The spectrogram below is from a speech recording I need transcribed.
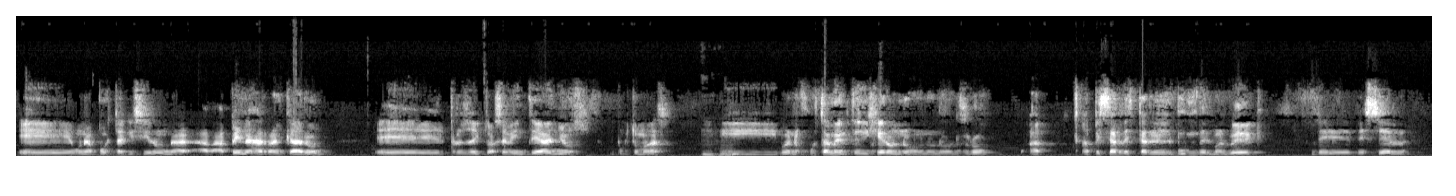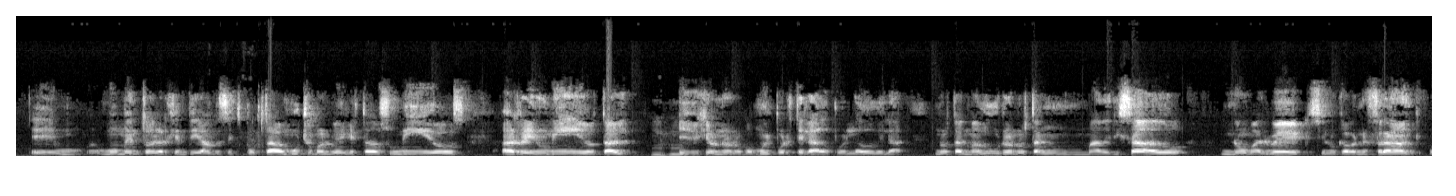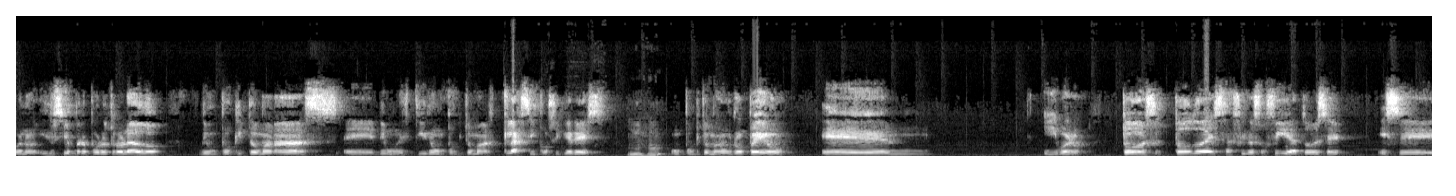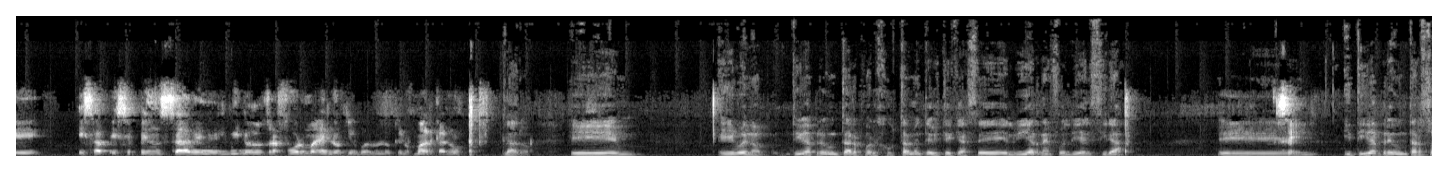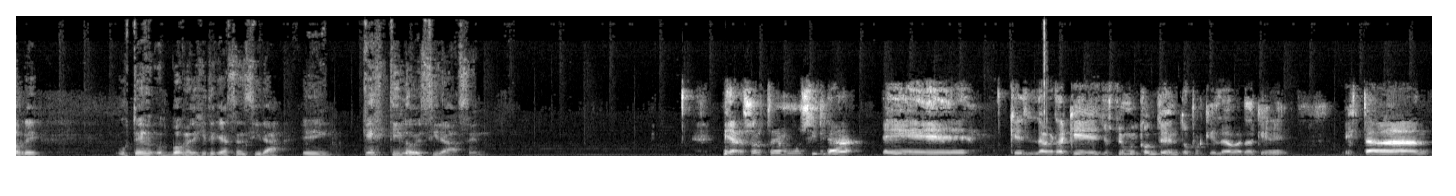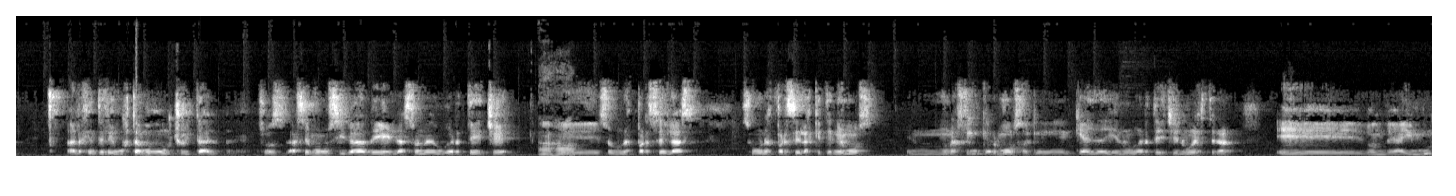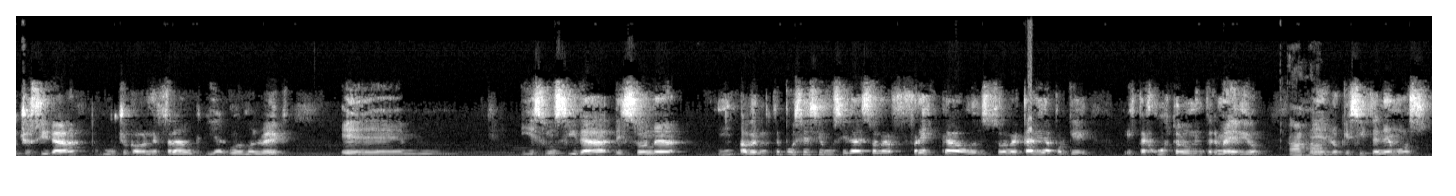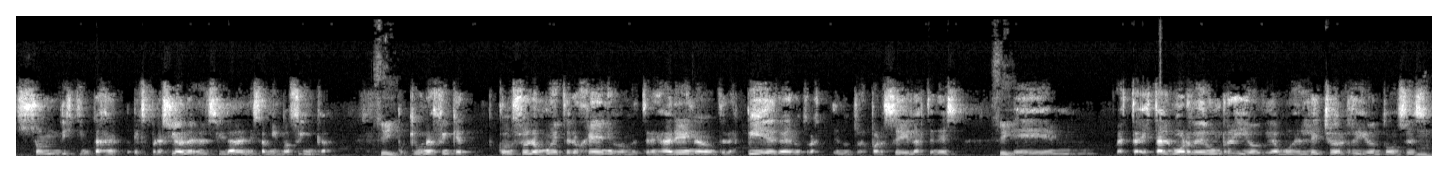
Eh, una apuesta que hicieron a- a- apenas arrancaron eh, el proyecto hace 20 años, un poquito más. Y bueno, justamente dijeron, no, no, no, nosotros, a, a pesar de estar en el boom del Malbec, de, de ser eh, un, un momento de la Argentina donde se exportaba mucho Malbec a Estados Unidos, al Reino Unido, tal, Ujú. ellos dijeron, no, no, vamos a ir por este lado, por el lado de la no tan maduro, no tan maderizado, no Malbec, sino Cabernet Franc, bueno, ir siempre por otro lado de un poquito más, eh, de un estilo un poquito más clásico, si querés, un poquito más europeo. eh, y bueno, todo toda esa filosofía, todo ese, ese, esa- ese pensar en el vino de otra forma es lo que, bueno, lo que nos marca, ¿no? Claro. Eh, y bueno, te iba a preguntar por justamente, viste que hace el viernes fue el día del Cirá. Eh, Sí. Y te iba a preguntar sobre, usted, vos me dijiste que hacen Cirá. Eh, ¿Qué estilo de Cirá hacen? Mira, nosotros tenemos un Syrah eh, que la verdad que yo estoy muy contento porque la verdad que está a la gente le gusta mucho y tal. Nosotros hacemos un Syrah de la zona de Ugarteche, Ajá. eh, son unas parcelas, son unas parcelas que tenemos en una finca hermosa que, que hay ahí en Ugarteche nuestra, eh, donde hay mucho Syrah, mucho Cabernet Franc y algo de Malbec. Eh, y es un Syrah de zona, a ver, no te puedo decir si es un Syrah de zona fresca o de zona cálida porque está justo en un intermedio. Eh, lo que sí tenemos son distintas ex- expresiones del Syrah en esa misma finca. Sí. Porque una finca con suelos muy heterogéneos, donde tenés arena, donde tenés piedra, en otras, en otras parcelas tenés... Sí. eh, está, está el borde de un río, digamos, el lecho del río, entonces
